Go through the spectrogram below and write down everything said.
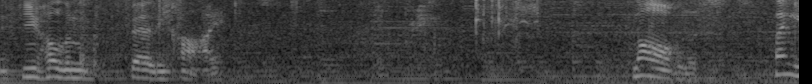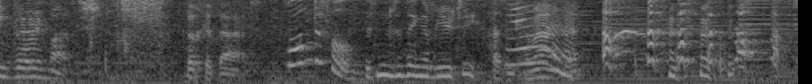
If you hold them fairly high. Marvellous. Thank you very much. Look at that. Wonderful. Isn't it a thing of beauty? Hasn't come out yet.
